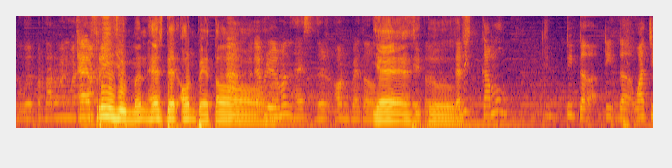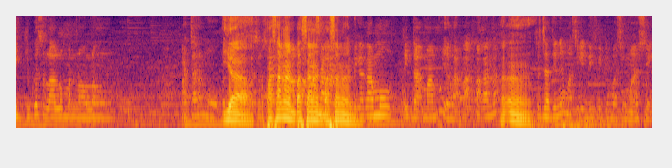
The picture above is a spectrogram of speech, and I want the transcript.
duwe pertarungan masing-masing. Every human has their own battle. Nah, every human has their own battle. Yes, Gitu. itu. Jadi kamu ti- tidak tidak wajib juga selalu menolong pacarmu. Iya, pasangan, pasangan, pasangan. Ketika kamu tidak mampu ya nggak apa-apa karena Heeh. sejatinya masih individu masing-masing.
